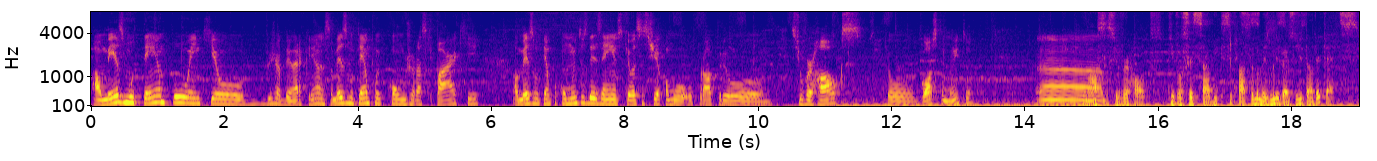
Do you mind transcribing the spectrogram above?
Ao mesmo tempo em que eu. Veja bem, eu era criança, ao mesmo tempo com Jurassic Park, ao mesmo tempo com muitos desenhos que eu assistia, como o próprio Silverhawks, que eu gosto muito. Uh... Nossa, Silverhawks. Que você sabe que se passa no mesmo universo de Thundercats.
